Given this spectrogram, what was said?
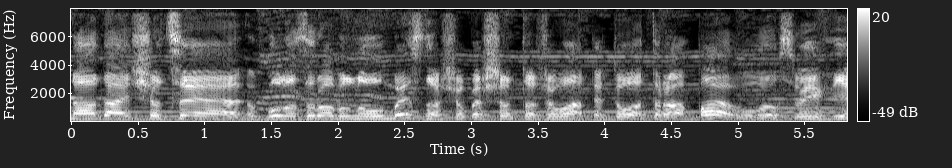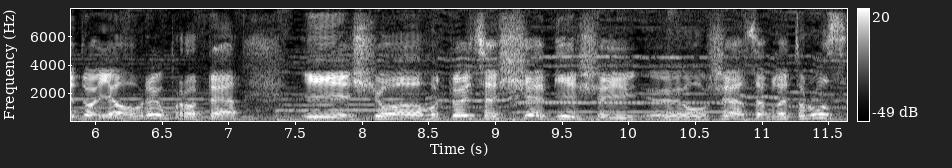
Нагадаю, що це було зроблено умисно, щоб шантажувати того Трампа. У своїх відео я говорив про те. І що готується ще більший е, вже землетрус,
